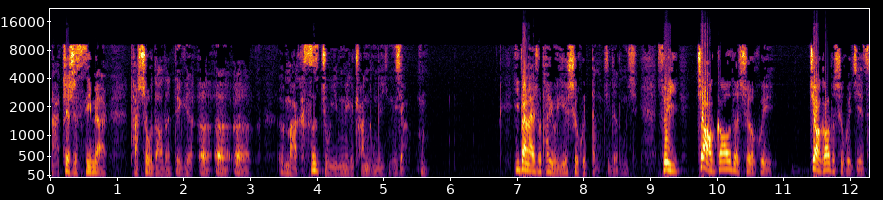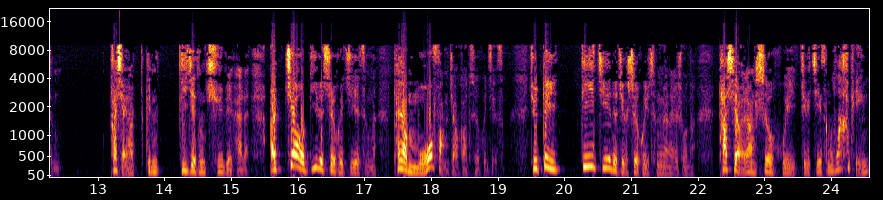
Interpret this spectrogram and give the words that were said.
啊，这是西米尔他受到的这个呃呃呃马克思主义的那个传统的影响，嗯。一般来说，它有一个社会等级的东西，所以较高的社会、较高的社会阶层，他想要跟低阶层区别开来；而较低的社会阶层呢，他要模仿较高的社会阶层。就对低阶的这个社会成员来说呢，他是要让社会这个阶层拉平；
